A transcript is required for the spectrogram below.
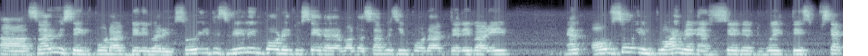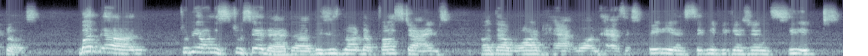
uh, servicing product delivery. So it is really important to say that about the servicing product delivery and also employment associated with these sectors. But uh, to be honest, to say that uh, this is not the first times uh, the world, ha- world has experienced significant shifts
